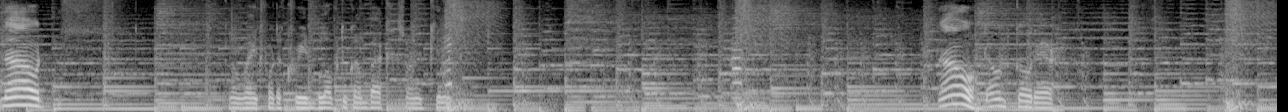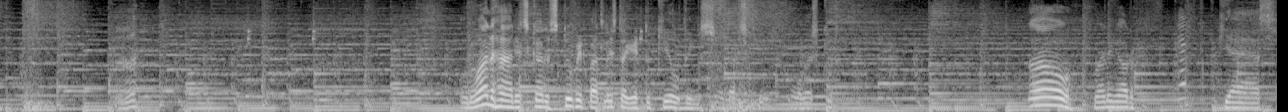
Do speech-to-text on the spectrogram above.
No! Gonna wait for the green blob to come back so I can kill it. No! Don't go there. Uh-huh. On one hand, it's kind of stupid, but at least I get to kill things, so that's good. Always good. No! Running out of gas.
